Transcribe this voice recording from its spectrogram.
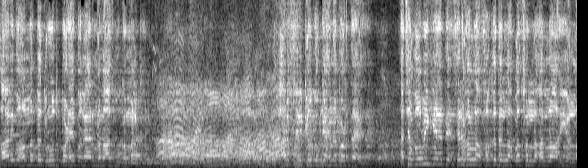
آل محمد پہ درود پڑھے بغیر نماز مکمل کرو۔ ہر فرقے کو کہنا پڑتا ہے۔ اچھا وہ بھی کہتے ہیں صرف اللہ، فقط اللہ، بس اللہ اللہ ہی اللہ۔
